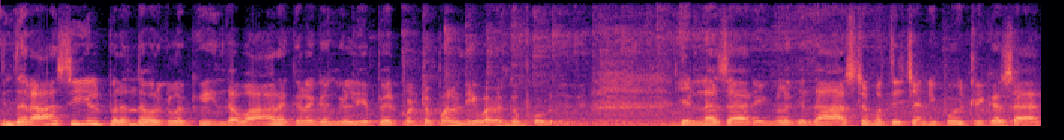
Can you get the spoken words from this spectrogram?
இந்த ராசியில் பிறந்தவர்களுக்கு இந்த வார கிரகங்கள் எப்பேற்பட்ட பலனை வழங்கப் போகிறது? என்ன சார்? எங்களுக்கு தான் அஷ்டமத்து சனி போயிட்டுருக்க சார்.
